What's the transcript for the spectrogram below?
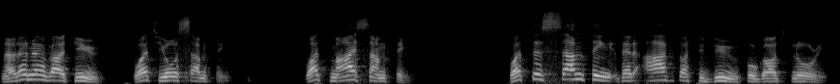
And I don't know about you. What's your something? What's my something? What's the something that I've got to do for God's glory?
